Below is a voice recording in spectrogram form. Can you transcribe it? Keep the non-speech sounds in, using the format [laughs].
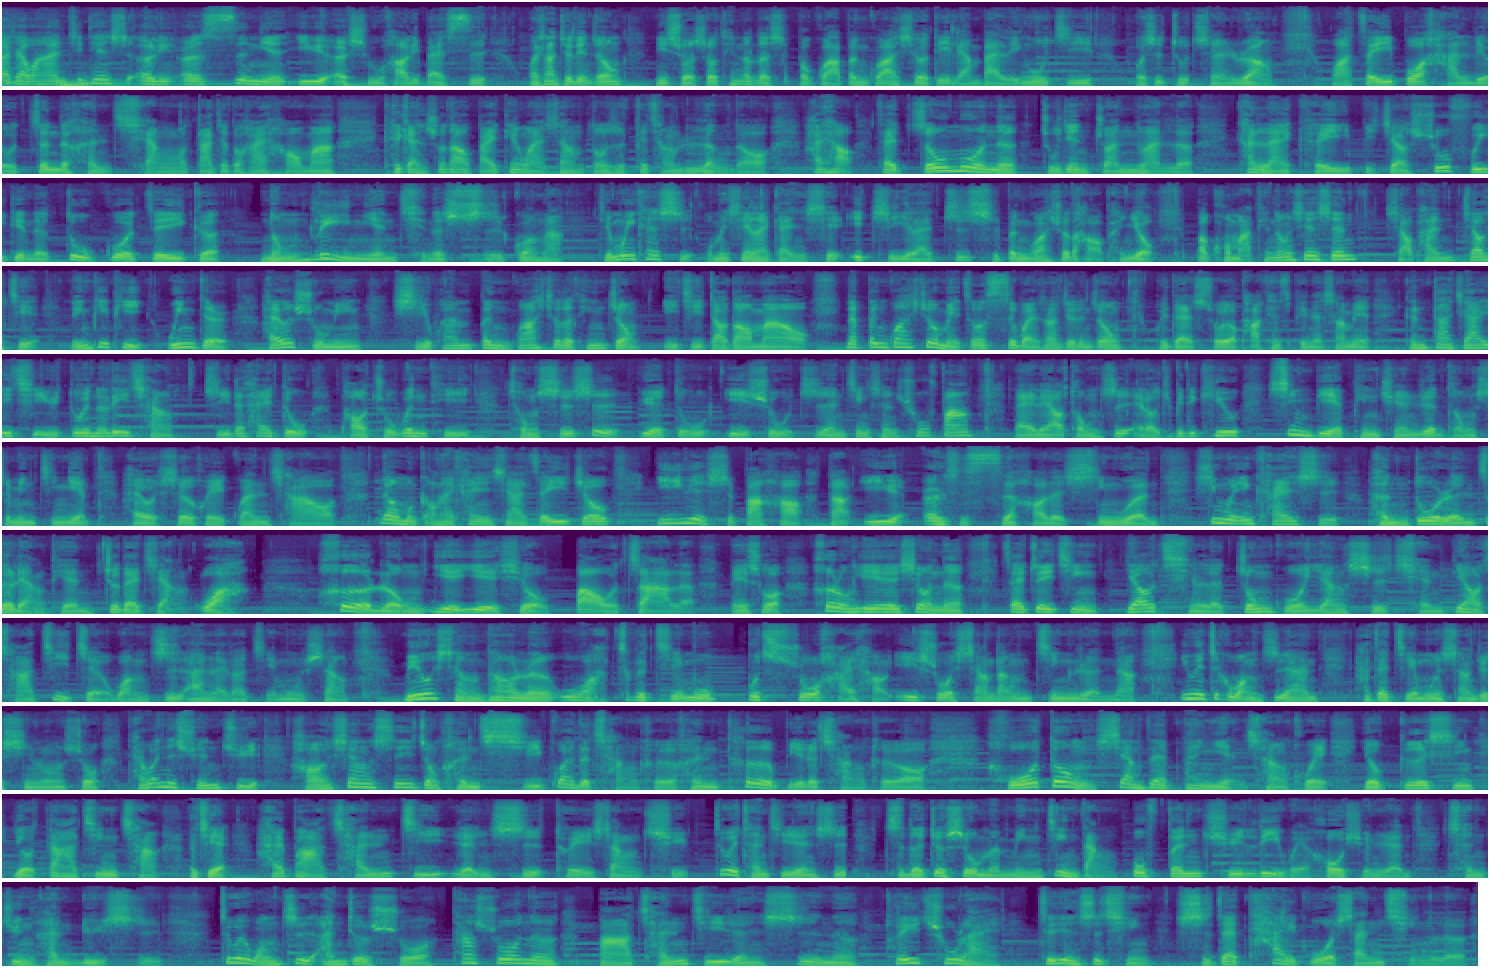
大家晚安。今天是二零二四年一月二十五号，礼拜四晚上九点钟。你所收听到的是《八卦笨瓜秀》第两百零五集，我是主持人 Ron。哇，这一波寒流真的很强哦，大家都还好吗？可以感受到白天晚上都是非常冷的哦。还好在周末呢，逐渐转暖了，看来可以比较舒服一点的度过这一个。农历年前的时光啦！节目一开始，我们先来感谢一直以来支持笨瓜秀的好朋友，包括马天东先生、小潘、娇姐、林屁屁、Winder，还有署名喜欢笨瓜秀的听众，以及道道妈哦。那笨瓜秀每周四晚上九点钟会在所有 Podcast 平台上面跟大家一起以多元的立场、质疑的态度抛出问题，从时事、阅读、艺术、职人精神出发，来聊同志、LGBTQ、性别平权、认同、生命经验，还有社会观察哦。那我们赶快看一下这一周。周一月十八号到一月二十四号的新闻，新闻一开始，很多人这两天就在讲哇。贺龙夜夜秀爆炸了，没错，贺龙夜夜秀呢，在最近邀请了中国央视前调查记者王志安来到节目上，没有想到呢，哇，这个节目不说还好，一说相当惊人呐、因为这个王志安他在节目上就形容说，台湾的选举好像是一种很奇怪的场合，很特别的场合哦，活动像在办演唱会，有歌星，有大进场，而且还把残疾人士推上。去这位残疾人士指的就是我们民进党不分区立委候选人陈俊翰律师。这位王志安就说：“他说呢，把残疾人士呢推出来这件事情实在太过煽情了。”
